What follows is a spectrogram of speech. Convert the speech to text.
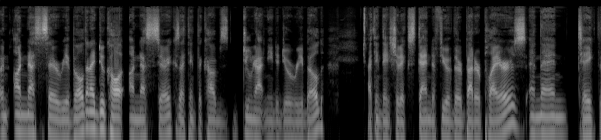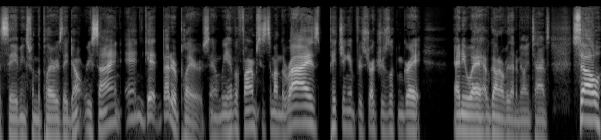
an unnecessary rebuild. And I do call it unnecessary because I think the Cubs do not need to do a rebuild. I think they should extend a few of their better players and then take the savings from the players they don't resign and get better players. And we have a farm system on the rise. Pitching infrastructure is looking great. Anyway, I've gone over that a million times. So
